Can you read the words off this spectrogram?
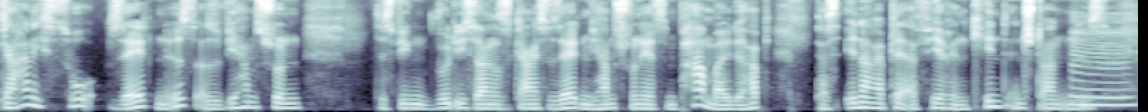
gar nicht so selten ist. Also wir haben es schon Deswegen würde ich sagen, es ist gar nicht so selten. Wir haben es schon jetzt ein paar Mal gehabt, dass innerhalb der Affäre ein Kind entstanden ist. Mm,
